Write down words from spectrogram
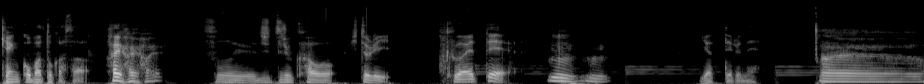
ケンコバとかさ、はいはいはい。そういう実力派を一人加えてうんうん。やってるね。えー。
